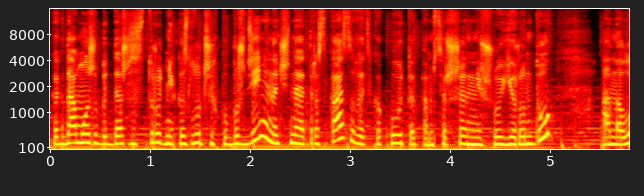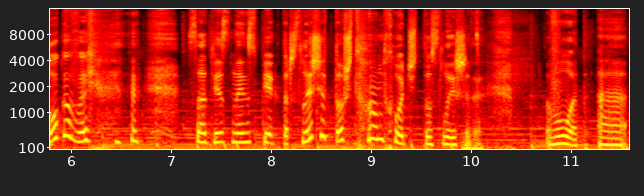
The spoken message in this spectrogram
когда, может быть, даже сотрудник из лучших побуждений начинает рассказывать какую-то там совершеннейшую ерунду, а налоговый, соответственно, инспектор слышит то, что он хочет услышать. Да. Вот. А,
